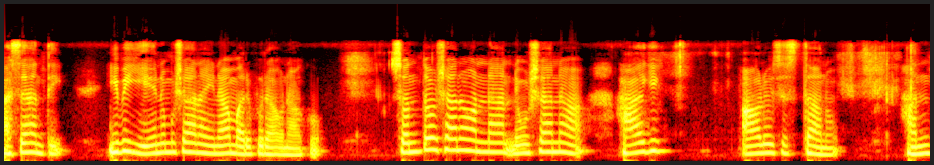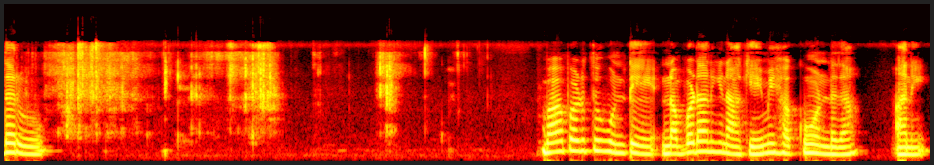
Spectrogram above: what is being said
అశాంతి ఇవి ఏ నిమిషానైనా మరుపురావు నాకు. సంతోషాను అన్న నిమిషాన ఆగి ఆలోచిస్తాను. అందరూ బాపడుతూ ఉంటే నవ్వడానికి నాకేమీ హక్కు ఉండదా? అని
